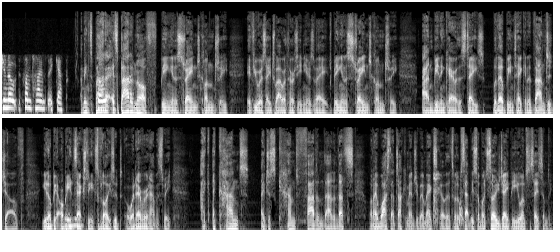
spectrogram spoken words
you know, sometimes it gets. I mean, it's bad. So it's bad enough being in a strange country. If you were, say, twelve or thirteen years of age, being in a strange country and being in care of the state without being taken advantage of, you know, or being mm-hmm. sexually exploited or whatever it happens to be, I, I can't I just can't fathom that. And that's when I watched that documentary about Mexico, that's what upset me so much. Sorry, JP, you wanted to say something?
